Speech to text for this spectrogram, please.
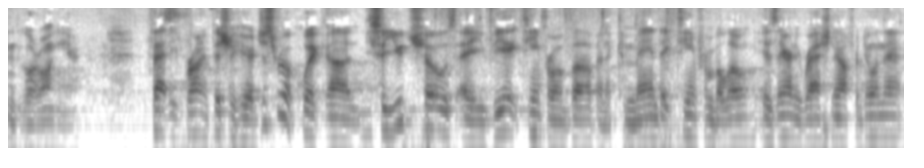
to go wrong here. Fatty, Brian Fisher here. Just real quick, uh, so you chose a V18 from above and a Command 18 from below. Is there any rationale for doing that?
